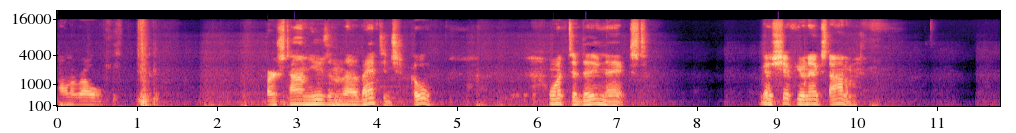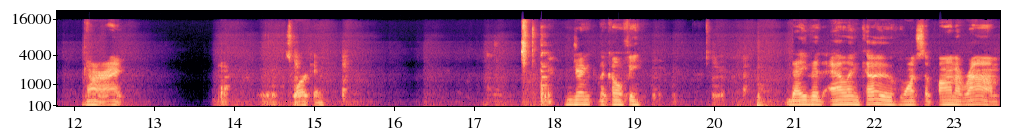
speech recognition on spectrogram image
on a roll. First time using the Vantage. Cool. What to do next? You gotta ship your next item. All right. It's working. Drink the coffee. David Allan Coe, Once Upon a Rhyme,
